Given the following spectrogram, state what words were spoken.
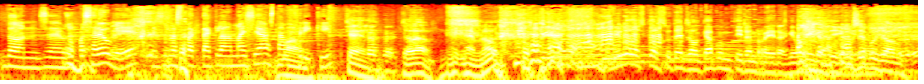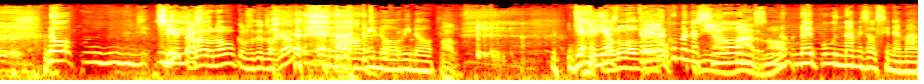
doncs eh, us ho passareu bé. És un espectacle de màgia bastant Va. friqui. Què? Gerard, anem, no? A mi lo dels calçotets al cap em tira enrere, què vols que et digui? José Pujol. No, mm, Sí? jo ja... T'agrada un home amb calçotets al cap? No, a mi no, a mi no. Val. Ja, Sí, ja tres recomanacions. Mar, no? no? no he pogut anar més al cinema.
